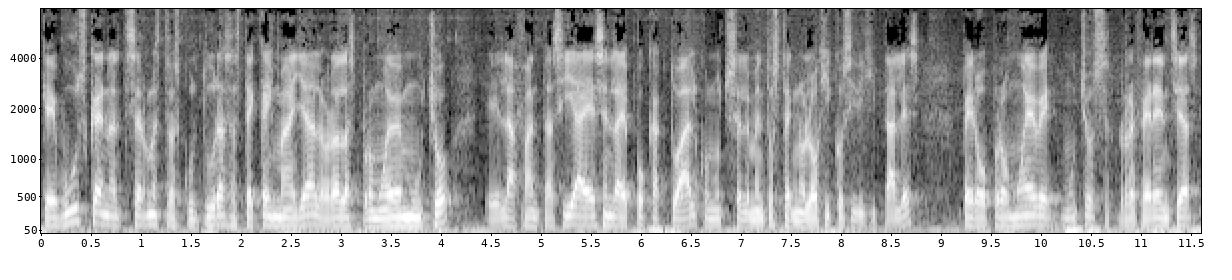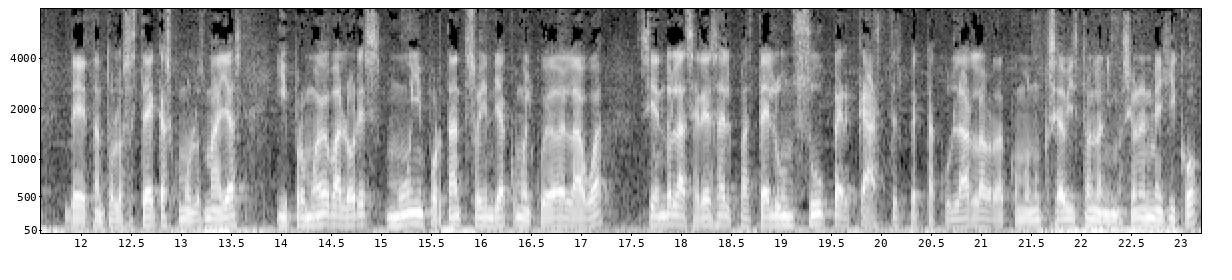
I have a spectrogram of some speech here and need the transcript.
que busca enaltecer nuestras culturas azteca y maya, la verdad las promueve mucho. Eh, la fantasía es en la época actual, con muchos elementos tecnológicos y digitales, pero promueve muchas referencias de tanto los aztecas como los mayas y promueve valores muy importantes hoy en día como el cuidado del agua, siendo la cereza del pastel un super cast espectacular, la verdad, como nunca se ha visto en la animación en México.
